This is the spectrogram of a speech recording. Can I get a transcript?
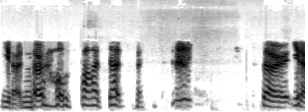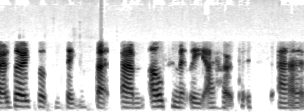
you know, no holds barred judgment. so, you know, those sorts of things. But um, ultimately, I hope it's uh,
